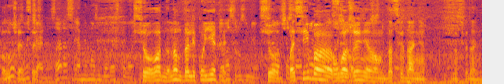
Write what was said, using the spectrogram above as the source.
получается? звичайно, зараз я не можу довести вашу. Все, ладно, нам далеко ехать. Я вас разумел. Всё, Все, счастливого спасибо, спасибо. вам, до свидания. До свидания.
